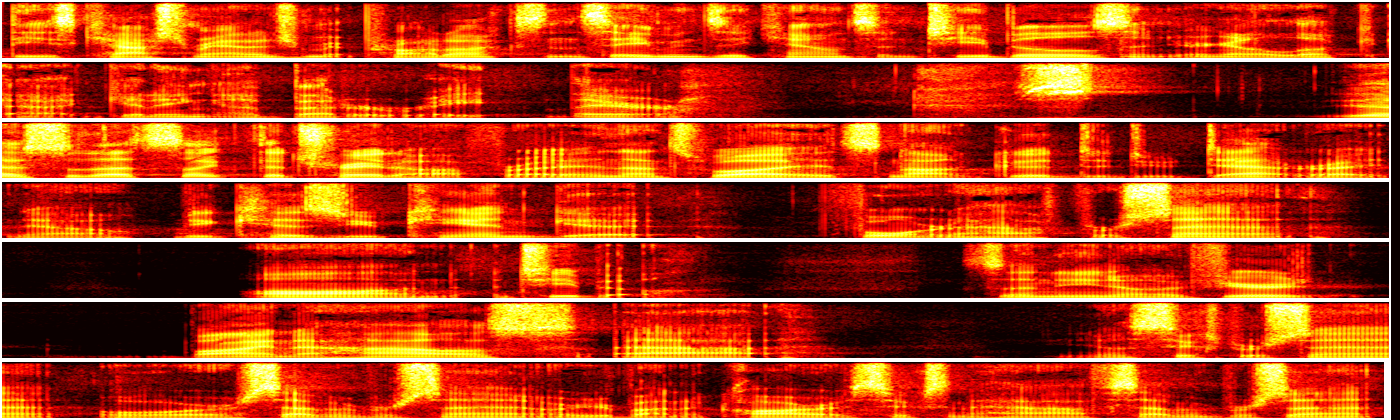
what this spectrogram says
these cash management products and savings accounts and T bills, and you're going to look at getting a better rate there. Yeah, so that's like the trade off, right? And that's why it's not good to do debt right now because you can get four and a half percent on a T bill. So then, you know, if you're buying a house at you know six percent or seven percent, or you're buying a car at six and a half, seven percent,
